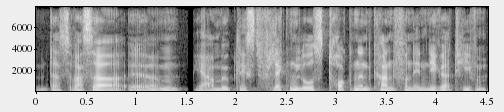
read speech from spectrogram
das Wasser ähm, ja möglichst fleckenlos trocknen kann von den Negativen.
